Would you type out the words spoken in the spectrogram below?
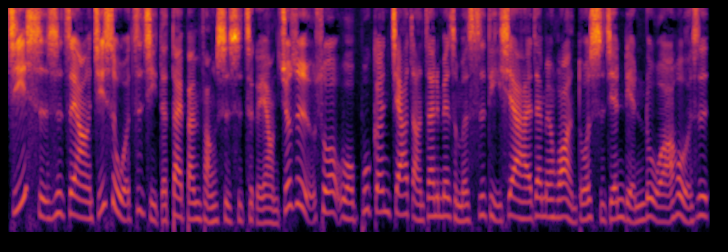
即使是这样，即使我自己的代班方式是这个样子，就是说我不跟家长在那边什么私底下还在那边花很多时间联络啊，或者是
